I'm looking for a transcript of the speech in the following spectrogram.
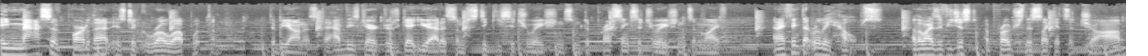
a massive part of that is to grow up with them, to be honest, to have these characters get you out of some sticky situations, some depressing situations in life. And I think that really helps. Otherwise, if you just approach this like it's a job,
